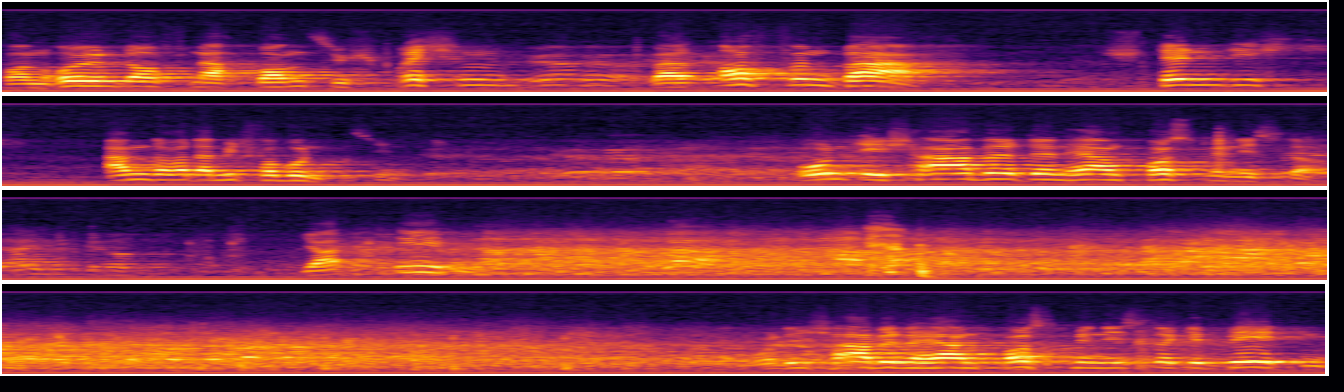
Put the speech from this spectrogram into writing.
von Röndorf nach Bonn zu sprechen, weil offenbar ständig andere damit verbunden sind. Und ich habe den Herrn Postminister, ja eben, Und ich habe den Herrn Postminister gebeten,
